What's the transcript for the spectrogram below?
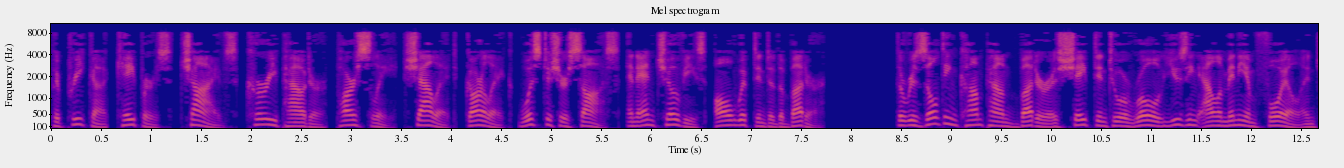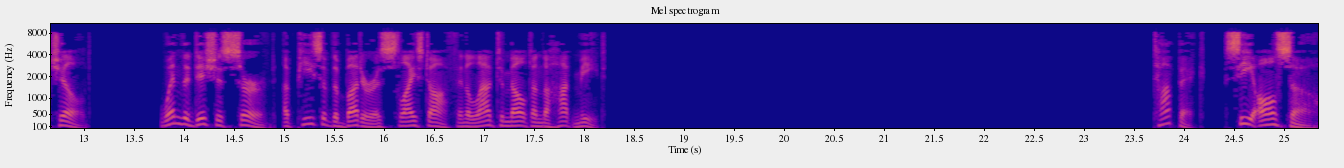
paprika, capers, chives, curry powder, parsley, shallot, garlic, Worcestershire sauce, and anchovies, all whipped into the butter. The resulting compound butter is shaped into a roll using aluminium foil and chilled. When the dish is served, a piece of the butter is sliced off and allowed to melt on the hot meat. See also.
